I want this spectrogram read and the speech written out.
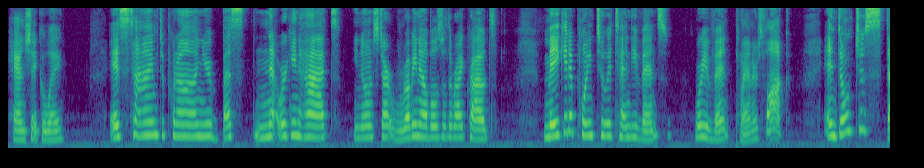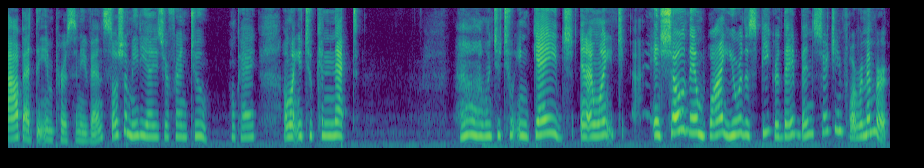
handshake away? It's time to put on your best networking hat, you know, and start rubbing elbows with the right crowds. Make it a point to attend events where event planners flock. And don't just stop at the in person events. Social media is your friend too, okay? I want you to connect Oh, I want you to engage and I want you to and show them why you're the speaker they've been searching for. Remember,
